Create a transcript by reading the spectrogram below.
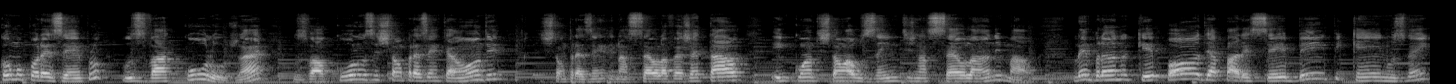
como por exemplo, os vacúolos, né? Os vacúolos estão presentes aonde? Estão presentes na célula vegetal, enquanto estão ausentes na célula animal. Lembrando que pode aparecer bem pequenos, né?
